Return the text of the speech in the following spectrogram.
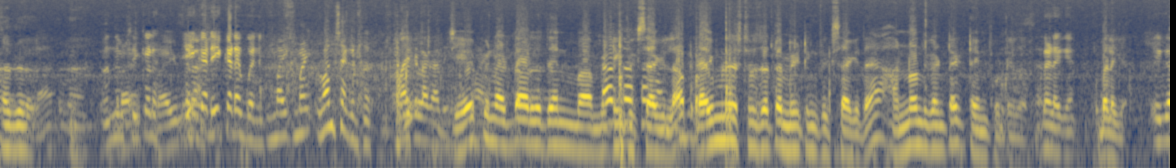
ಅದು ಜೆ ಪಿ ನಡ್ಡಾ ಅವ್ರ ಜೊತೆ ಮೀಟಿಂಗ್ ಫಿಕ್ಸ್ ಆಗಿಲ್ಲ. ಪ್ರೈಮ್ ಮಿನಿಸ್ಟರ್ ಜೊತೆ ಮೀಟಿಂಗ್ ಫಿಕ್ಸ್ ಆಗಿದೆ. ಹನ್ನೊಂದು ಗಂಟೆಗೆ ಟೈಮ್ ಕೊಟ್ಟಿದ್ದಾರೆ. ಬೆಳಗ್ಗೆ. ಬೆಳಗ್ಗೆ. ಈಗ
